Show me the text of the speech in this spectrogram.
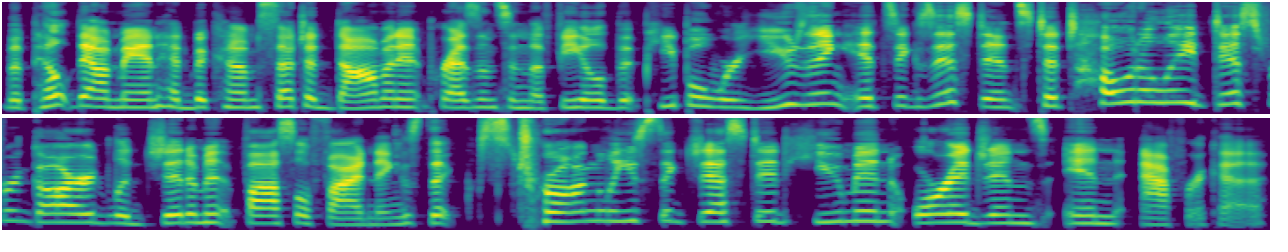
The Piltdown Man had become such a dominant presence in the field that people were using its existence to totally disregard legitimate fossil findings that strongly suggested human origins in Africa.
